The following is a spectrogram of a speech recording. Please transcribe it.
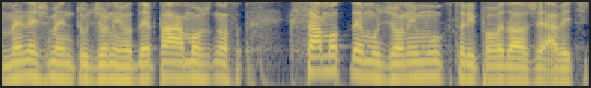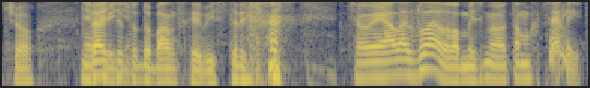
manažmentu Johnnyho Deppa a možno k samotnému Johnnymu, ktorý povedal, že a viete čo, dajte Nepríde. to do Banskej Bystrice. Čo je ale zlé, lebo my sme o tom chceli.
